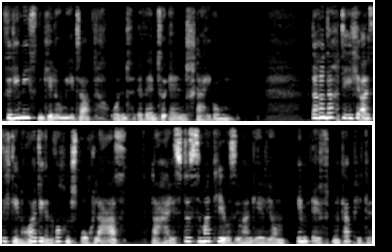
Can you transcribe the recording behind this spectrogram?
für die nächsten Kilometer und eventuellen Steigungen. Daran dachte ich, als ich den heutigen Wochenspruch las, da heißt es im Matthäusevangelium im elften Kapitel.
